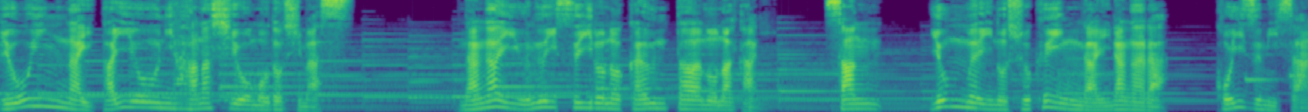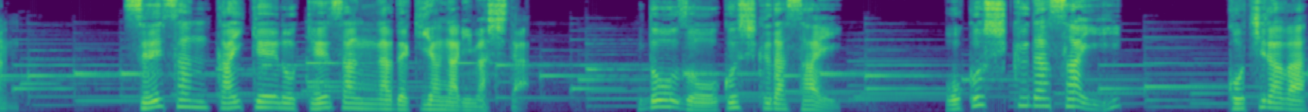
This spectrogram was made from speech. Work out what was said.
病院内対応に話を戻します。長いうぐいす色のカウンターの中に34名の職員がいながら小泉さん生産会計の計算が出来上がりました。どうぞお越しください。お越しください？こちらは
